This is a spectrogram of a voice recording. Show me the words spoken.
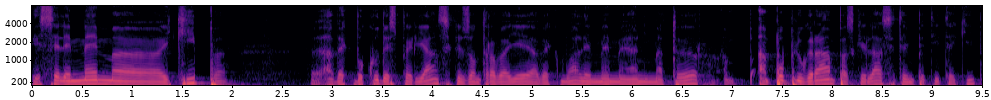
Et c'est les mêmes euh, équipes, euh, avec beaucoup d'expérience, qui ont travaillé avec moi, les mêmes animateurs, un, peu plus grands, parce que là, c'était une petite équipe.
